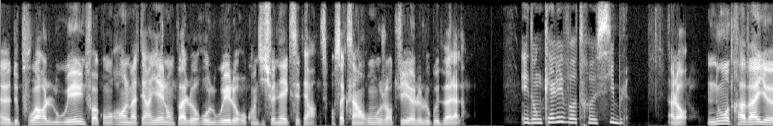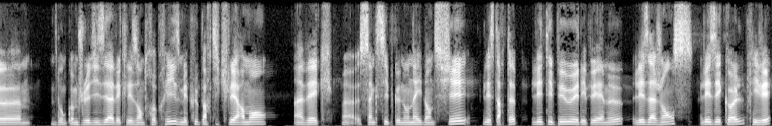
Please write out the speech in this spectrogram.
euh, de pouvoir louer, une fois qu'on rend le matériel, on va le relouer, le reconditionner, etc. C'est pour ça que c'est un rond aujourd'hui, euh, le logo de Valhalla. Et donc, quelle est votre cible? Alors, nous, on travaille, donc comme je le disais, avec les entreprises, mais plus particulièrement avec cinq cibles que nous on a identifiées les startups, les TPE et les PME, les agences, les écoles privées,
